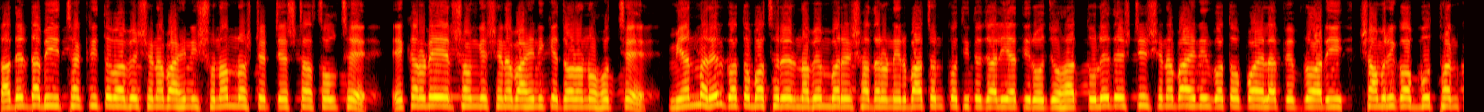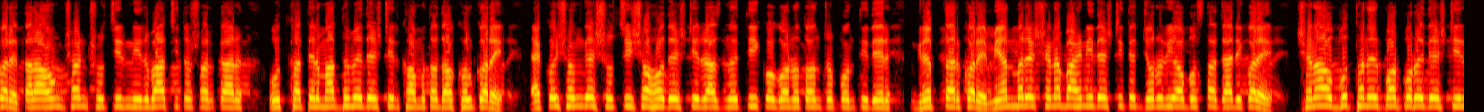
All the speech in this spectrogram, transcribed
তাদের দাবি, ইচ্ছাকৃতভাবে সেনাবাহিনীর সুনাম নষ্টের চেষ্টা চলছে। এ কারণে এর সঙ্গে সেনাবাহিনীকে জড়ানো হচ্ছে। মিয়ানমারের গত বছরের নভেম্বরের সাধারণ নির্বাচন কথিত জালিয়াতির অজুহাত তুলে দেশটির সেনাবাহিনীর গত পয়লা ফেব্রুয়ারি সামরিক অভ্যুত্থান করে। তারা অংশান সূচির নির্বাচিত সরকার উৎখাতের মাধ্যমে দেশটির ক্ষমতা দখল করে। একই সঙ্গে সূচি সহ দেশটির রাজনৈতিক ও গণতন্ত্রপন্থীদের গ্রেপ্তার করে। মিয়ানমারের সেনাবাহিনী দেশটিতে জরুরি অবস্থা জারি করে। সেনা অভ্যুত্থানের পরপরই দেশটির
